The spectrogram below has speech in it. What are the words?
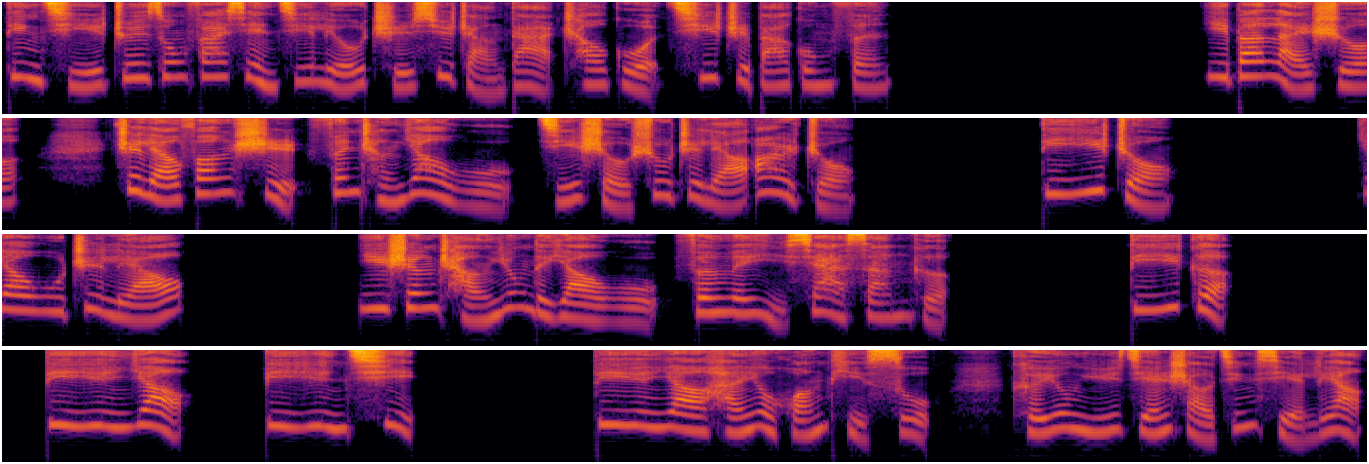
定期追踪发现肌瘤持续长大超过七至八公分。一般来说，治疗方式分成药物及手术治疗二种。第一种，药物治疗，医生常用的药物分为以下三个：第一个，避孕药、避孕器。避孕药含有黄体素，可用于减少经血量，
